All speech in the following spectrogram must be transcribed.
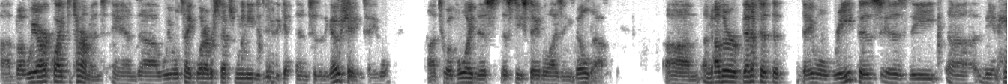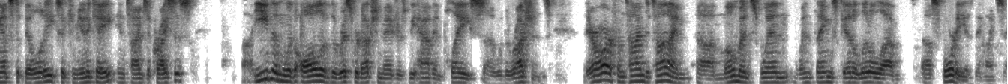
Uh, but we are quite determined, and uh, we will take whatever steps we need to do to get them to the negotiating table uh, to avoid this this destabilizing buildup. Um, another benefit that they will reap is is the uh, the enhanced ability to communicate in times of crisis. Uh, even with all of the risk reduction measures we have in place uh, with the Russians, there are from time to time moments when when things get a little um, sporty, as they might say.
